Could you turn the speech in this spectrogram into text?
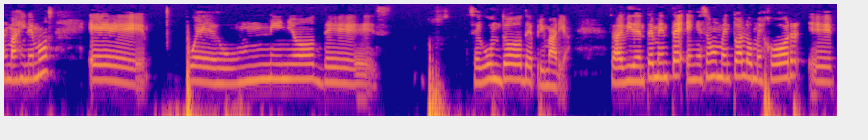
Imaginemos, eh, pues, un niño de segundo de primaria. O sea, evidentemente en ese momento a lo mejor eh,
